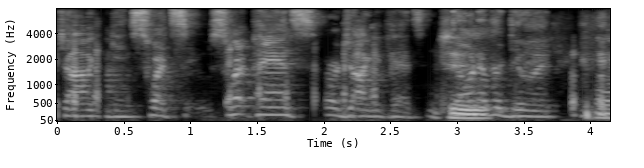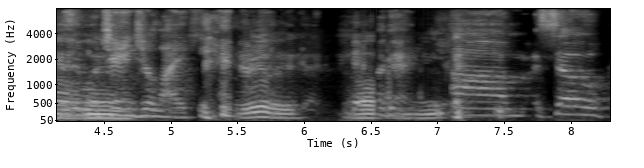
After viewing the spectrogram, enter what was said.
jogging sweatsuit, sweatpants or jogging pants. Jeez. Don't ever do it because oh, it will man. change your life. really? Oh, okay. Um, so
